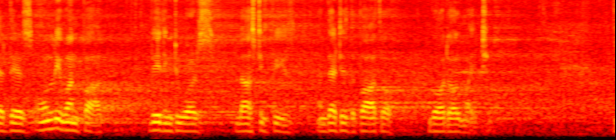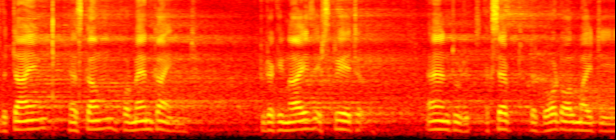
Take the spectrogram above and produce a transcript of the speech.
that there is only one path leading towards lasting peace, and that is the path of God Almighty. The time has come for mankind to recognize its Creator and to accept that God Almighty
